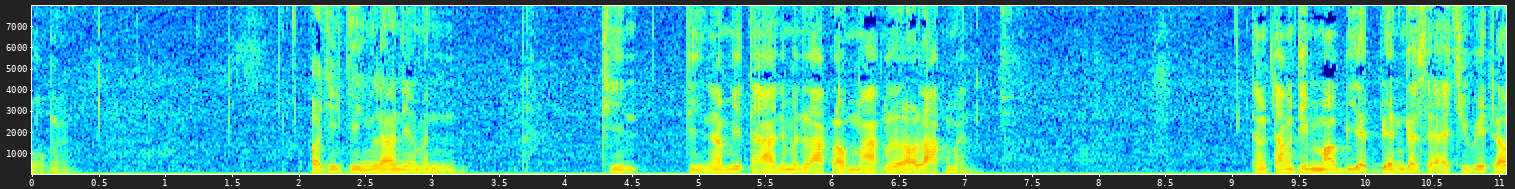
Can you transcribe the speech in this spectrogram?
บอกนะพอจริง ๆ แล้วเนี่ยมันที ตีนมิทานี่มันรักเรามากหรือเรารักมัน ทั้งๆทที่มาเบียดเบียนกระแสชีวิตเรา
